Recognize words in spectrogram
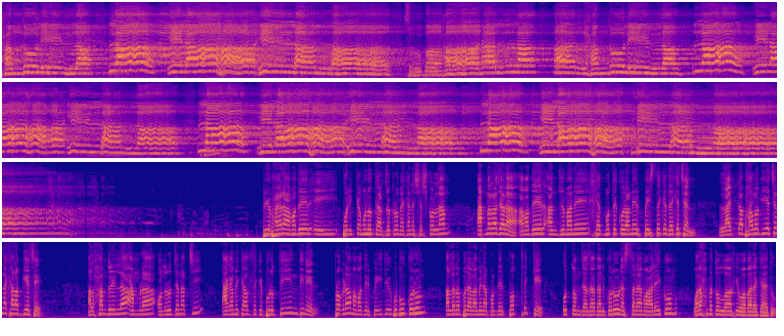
আলহামদুলিল্লাহ। প্রিয় ভাইরা আমাদের এই পরীক্ষামূলক কার্যক্রম এখানে শেষ করলাম। আপনারা যারা আমাদের আঞ্জুমানে খেদমতে কোরআনের পেজ থেকে দেখেছেন লাইভটা ভালো গিয়েছে না খারাপ গিয়েছে? আলহামদুলিল্লাহ, আমরা অনুরোধ জানাচ্ছি, আগামীকাল থেকে পুরো তিন দিনের প্রোগ্রাম আমাদের পেজে উপভোগ করুন। আল্লাহ রাব্বুল আলমিন আপনাদের প্রত্যেককে উত্তম যাজা দান করুন। আসসালামু আলাইকুম ওরহমতুল্লাহ ওবরাকাতু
